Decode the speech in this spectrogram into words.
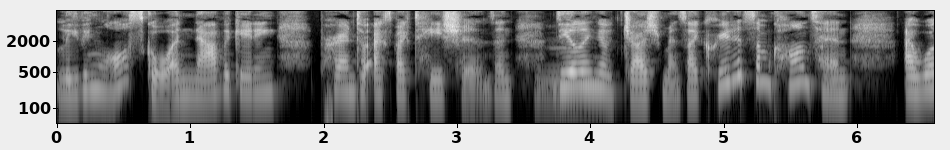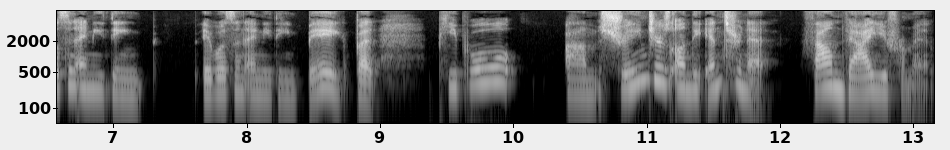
leaving law school and navigating parental expectations and mm. dealing with judgments. I created some content. I wasn't anything, it wasn't anything big, but people, um, strangers on the internet found value from it.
